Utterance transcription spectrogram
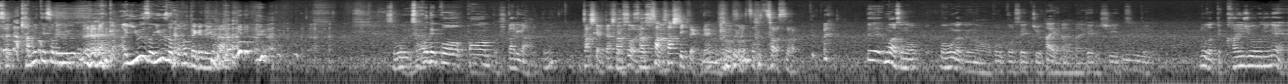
そう。ためてそれ言う。なんかあ言うぞ言うぞと思ったけど今。そうそこでこうポーンと光が入ってね確かに確かに。そうだね。刺してさ刺してきたよね、そうそうそう。そうそう。でまあそのまあ音楽の方向性中華でも似てるし、つって。もうだって会場にね、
